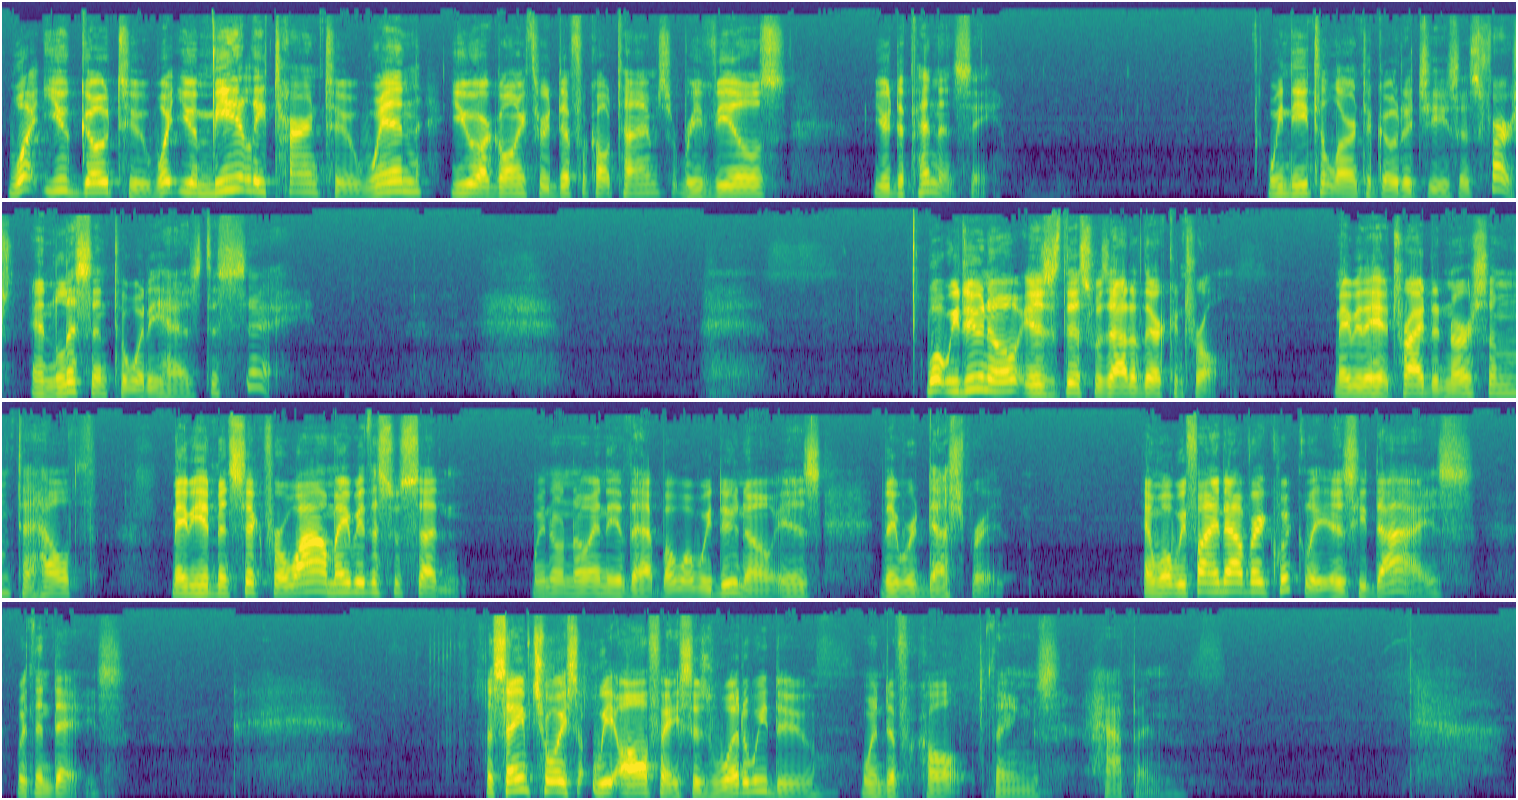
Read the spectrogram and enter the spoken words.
What you go to, what you immediately turn to when you are going through difficult times, reveals your dependency. We need to learn to go to Jesus first and listen to what he has to say. What we do know is this was out of their control. Maybe they had tried to nurse him to health. Maybe he had been sick for a while. Maybe this was sudden. We don't know any of that. But what we do know is they were desperate. And what we find out very quickly is he dies within days. The same choice we all face is what do we do when difficult things happen?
